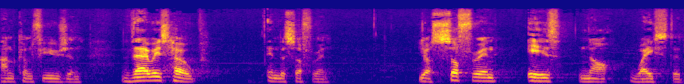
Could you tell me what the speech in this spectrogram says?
and confusion. There is hope in the suffering. Your suffering is not wasted.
